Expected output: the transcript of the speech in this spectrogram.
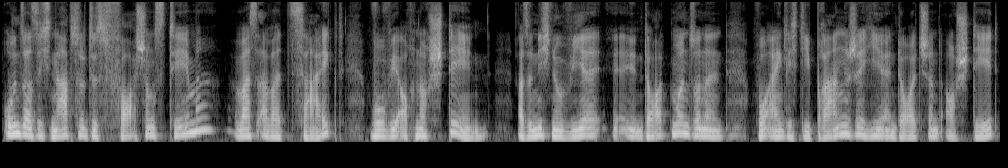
unserer Sicht ein absolutes Forschungsthema, was aber zeigt, wo wir auch noch stehen. Also nicht nur wir in Dortmund, sondern wo eigentlich die Branche hier in Deutschland auch steht,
